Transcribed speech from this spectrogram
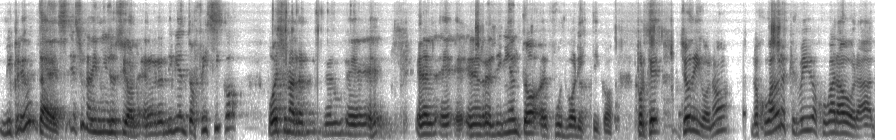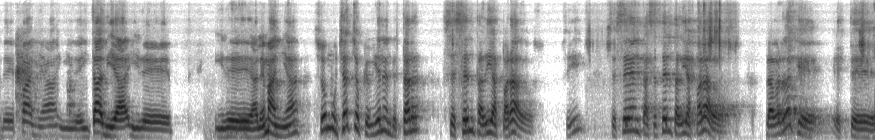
mi pregunta es, ¿es una disminución en el rendimiento físico o es una en, el, en el rendimiento futbolístico? Porque yo digo, ¿no? los jugadores que he visto jugar ahora de España y de Italia y de, y de Alemania son muchachos que vienen de estar 60 días parados, ¿sí? 60, 70 días parados. La verdad que, este,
